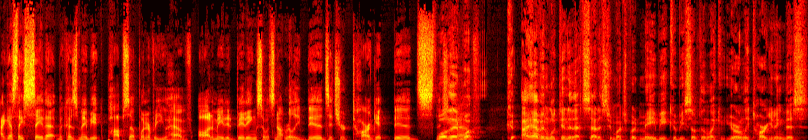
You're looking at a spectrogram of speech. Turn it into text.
I, guess they say that because maybe it pops up whenever you have automated bidding, so it's not really bids; it's your target bids. well, then have. what? I haven't looked into that status too much, but maybe it could be something like you're only targeting this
